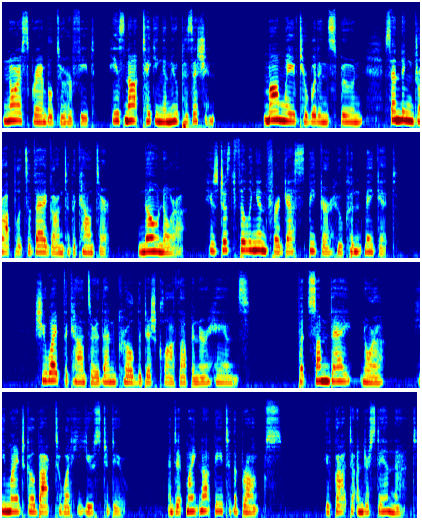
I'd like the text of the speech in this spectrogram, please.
Nora scrambled to her feet. He's not taking a new position. Mom waved her wooden spoon, sending droplets of egg onto the counter. No, Nora. He's just filling in for a guest speaker who couldn't make it. She wiped the counter, then curled the dishcloth up in her hands. But some day, Nora, he might go back to what he used to do and it might not be to the Bronx. You've got to understand that.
